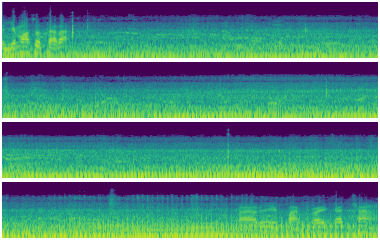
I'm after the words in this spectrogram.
Dia masuk tak nak? Kari pakai kacang.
